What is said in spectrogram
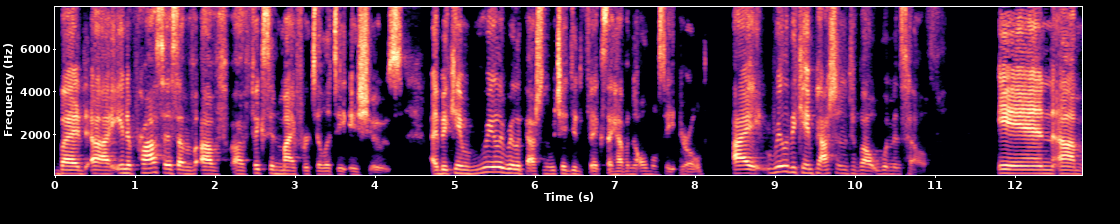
But uh, in the process of, of uh, fixing my fertility issues, I became really, really passionate, which I did fix. I have an almost eight year old. I really became passionate about women's health. And um,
